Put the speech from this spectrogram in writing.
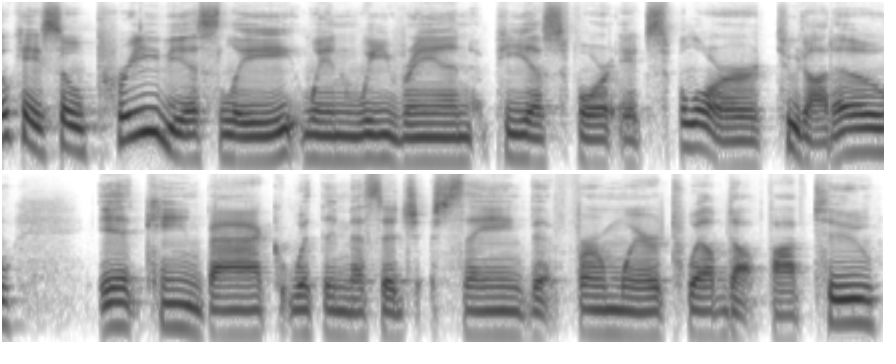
Okay, so previously when we ran PS4 Explorer 2.0, it came back with a message saying that firmware 12.52,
